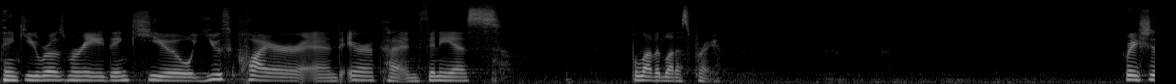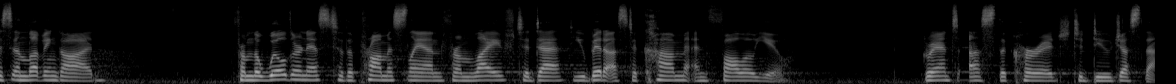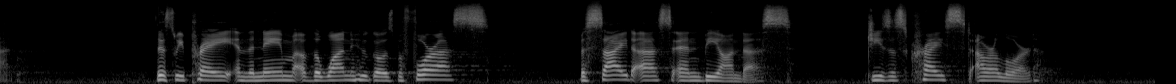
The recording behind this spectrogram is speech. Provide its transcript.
Thank you, Rosemary. Thank you, Youth Choir and Erica and Phineas. Beloved, let us pray. Gracious and loving God, from the wilderness to the promised land, from life to death, you bid us to come and follow you. Grant us the courage to do just that. This we pray in the name of the one who goes before us, beside us, and beyond us, Jesus Christ our Lord.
